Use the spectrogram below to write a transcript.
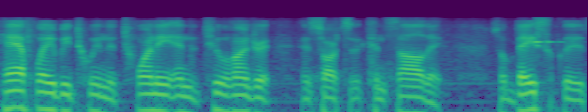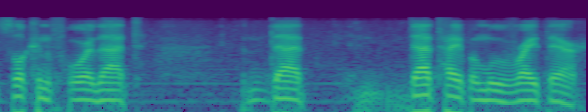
halfway between the 20 and the 200, and starts to consolidate. So basically, it's looking for that that that type of move right there,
